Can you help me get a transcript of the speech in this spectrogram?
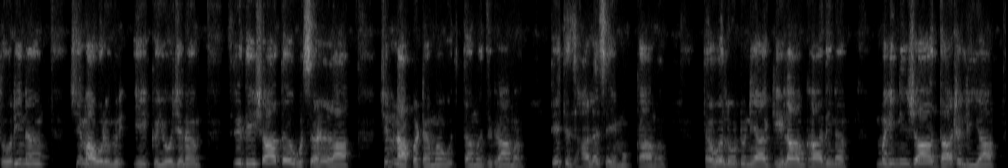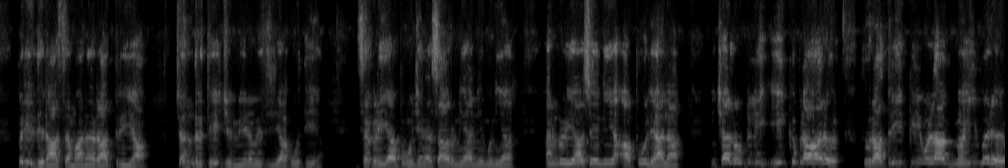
तोरीन सीमावर एक योजन श्री देशात उसळला चिन्नापटम उत्तम ग्राम तेथ झालसे मुक्काम. तव लोटून या गेला अवघादिन महिनिशा दाटलिया परिदिना समान रात्रिया चंद्र तेज मिरवसिया होती. सगळिया भोजन सारुनिया निगुनिया हनरुया सैनी आपोल्याला लोटली एक प्रहार तो रात्री केवळा महीवर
